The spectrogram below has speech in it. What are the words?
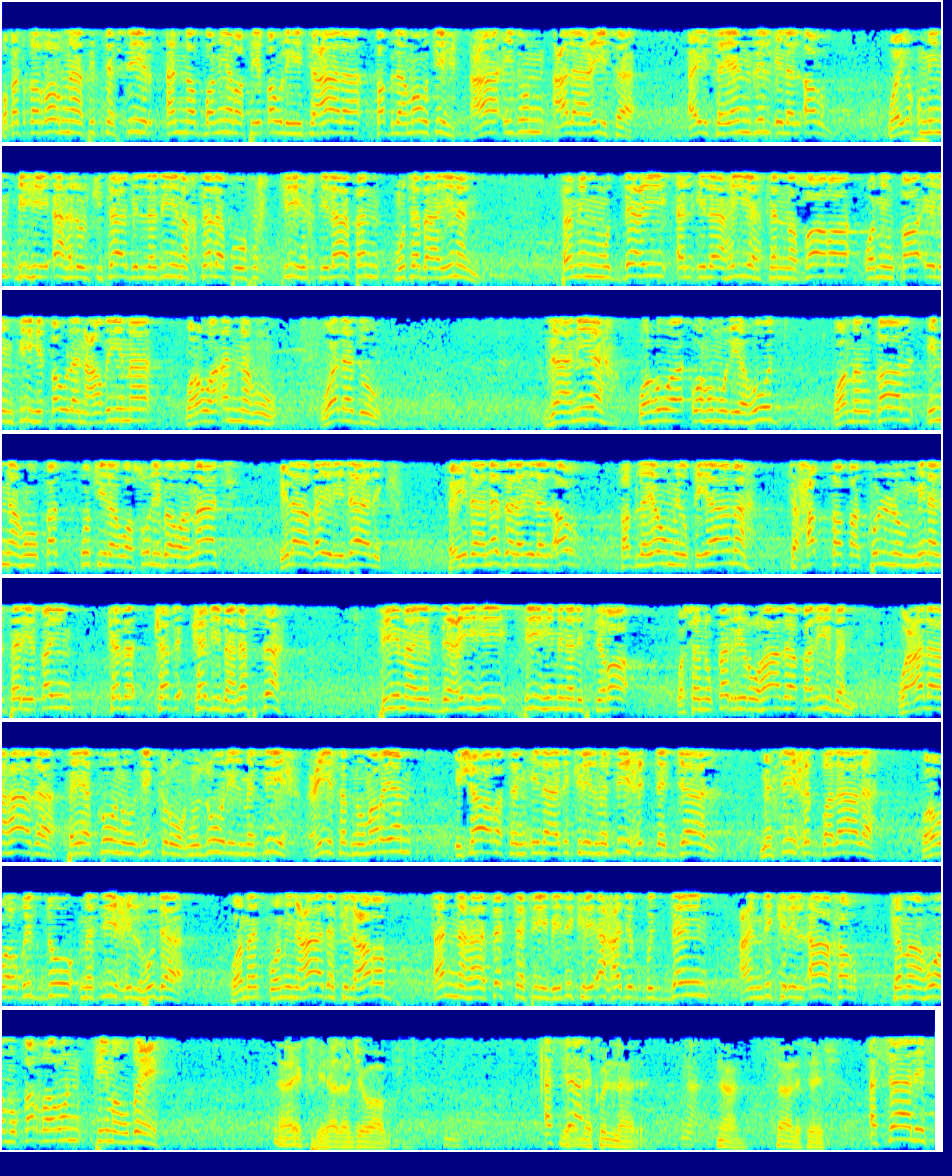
وقد قررنا في التفسير أن الضمير في قوله تعالى قبل موته عائد على عيسى أي سينزل إلى الأرض ويؤمن به أهل الكتاب الذين اختلفوا فيه اختلافا متباينا. فمن مدعي الإلهية كالنصارى ومن قائل فيه قولا عظيما وهو أنه ولد زانية وهو وهم اليهود ومن قال إنه قد قتل وصلب ومات إلى غير ذلك فإذا نزل إلى الأرض قبل يوم القيامة تحقق كل من الفريقين كذب نفسه فيما يدعيه فيه من الافتراء وسنقرر هذا قريبا وعلى هذا فيكون ذكر نزول المسيح عيسى بن مريم إشارة إلى ذكر المسيح الدجال مسيح الضلالة وهو ضد مسيح الهدى. ومن, ومن عادة العرب أنها تكتفي بذكر أحد الضدين عن ذكر الآخر كما هو مقرر في موضعه. لا يكفي هذا الجواب. لأن كل هذا نعم. نعم. ثالث إيش؟ الثالث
